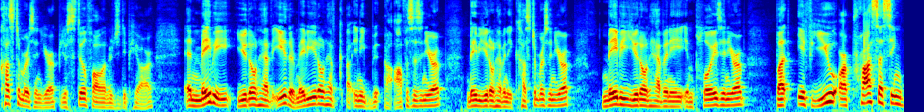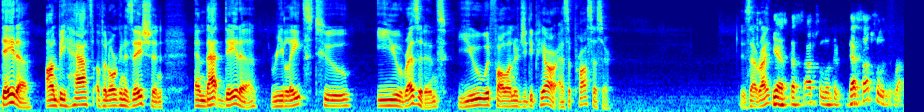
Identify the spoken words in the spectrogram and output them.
customers in Europe, you still fall under GDPR. And maybe you don't have either. Maybe you don't have uh, any uh, offices in Europe. Maybe you don't have any customers in Europe. Maybe you don't have any employees in Europe. But if you are processing data on behalf of an organization and that data relates to EU residents, you would fall under GDPR as a processor. Is that right? Yes, that's absolutely that's absolutely right.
